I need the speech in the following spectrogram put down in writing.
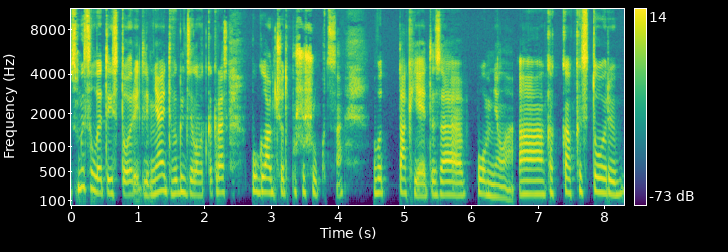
смысл этой истории. Для меня это выглядело вот как раз по углам что-то пошушукаться. Вот так я это запомнила, а, как, как историю.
